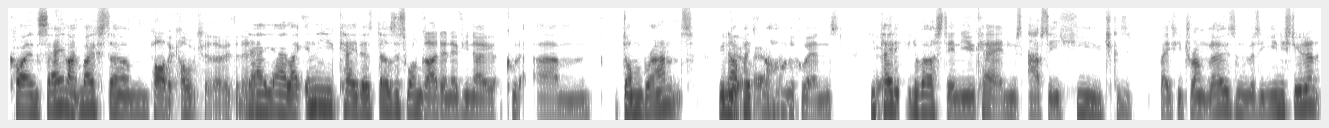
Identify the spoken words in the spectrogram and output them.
quite insane. Like most um Part of the culture, though, isn't it? yeah yeah. Like in the uk there's there's this one guy i don't know if you know called um don brandt who now Yeah, plays for the I know. harlequins he Yeah. played at university in the uk and he was absolutely huge because he basically drunk loads and was a uni student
